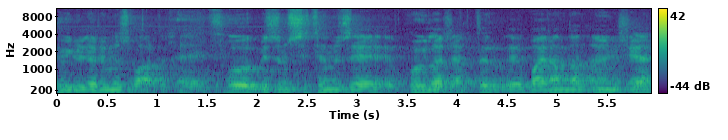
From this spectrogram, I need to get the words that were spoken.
köylülerimiz vardır. Evet. Bu bizim sitemize koyulacaktır. E, Bayramdan önce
